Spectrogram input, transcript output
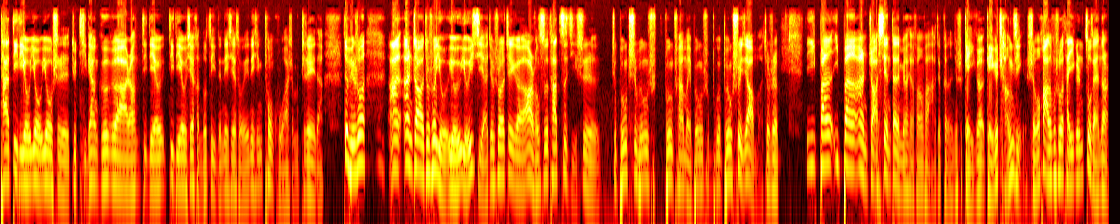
他弟弟又又又是就体谅哥哥啊，然后弟弟弟弟也有一些很多自己的那些所谓内心痛苦啊什么之类的。就比如说按按照就是说有有有一集啊，就是说这个阿尔冯斯他自己是。就不用吃，不用不用穿嘛，也不用睡，不不用睡觉嘛。就是一般一般按照现代的描写方法，就可能就是给一个给一个场景，什么话都不说，他一个人坐在那儿，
